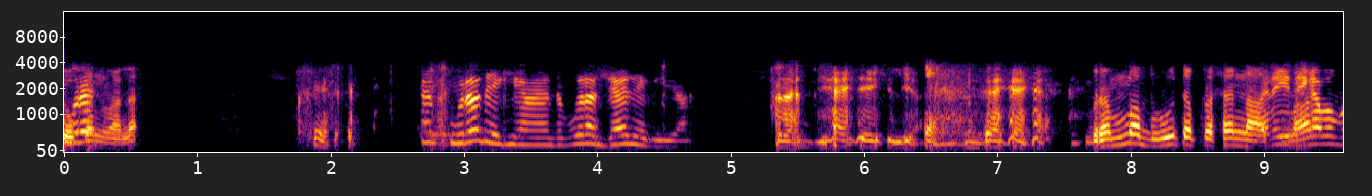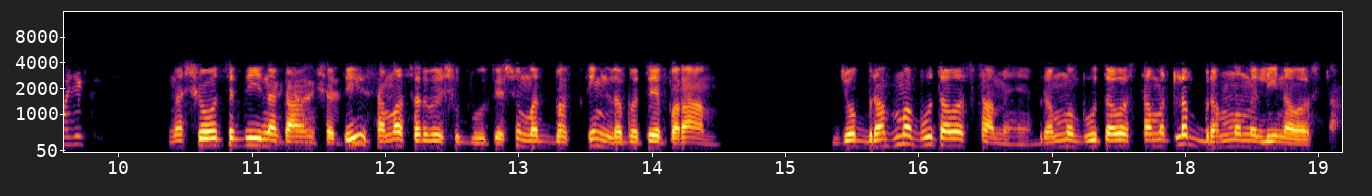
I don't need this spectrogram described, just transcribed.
चौपन वाला। पूरा देख लिया मैंने तो पूरा अध्याय देख लिया। पूरा अध्याय देख लिया। ब्रह्म भूत प्रसन्न मुझे न शोचती न कांक्षति सम सर्वेषु भूतेषु मद भक्तिम लभते पराम। जो ब्रह्म भूत अवस्था में है। ब्रह्म भूत अवस्था मतलब ब्रह्म में लीन अवस्था।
